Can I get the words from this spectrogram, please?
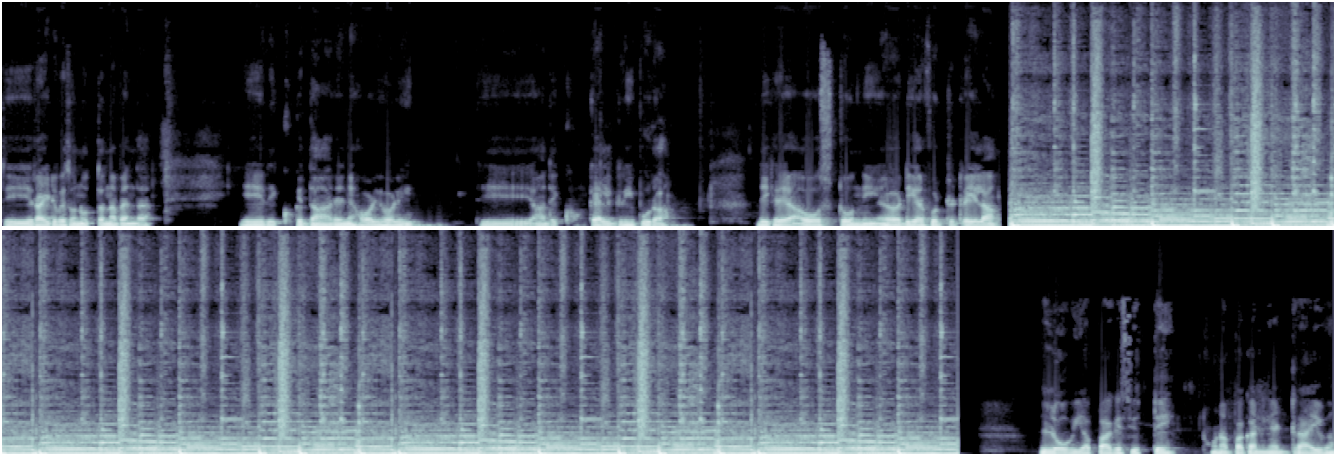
ਤੇ ਰਾਈਟ ਵੇ ਤੁਹਾਨੂੰ ਉਤਰਨਾ ਪੈਂਦਾ। ਇਹ ਦੇਖੋ ਕਿੱਦਾਂ ਆ ਰਹੇ ਨੇ ਹੌਲੀ ਹੌਲੀ ਤੇ ਆ ਦੇਖੋ ਕੈਲਗਰੀ ਪੂਰਾ। ਦਿਖ ਰਿਹਾ ਉਹ ਸਟੋਨੀ ਡੀਅਰ ਫੁੱਟ ਟ੍ਰੇਲ ਆ। ਲੋ ਵੀ ਆਪਾਂ ਆ ਗਏ ਸੀ ਉੱਤੇ, ਹੁਣ ਆਪਾਂ ਕਰਨੀ ਹੈ ਡਰਾਈਵ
